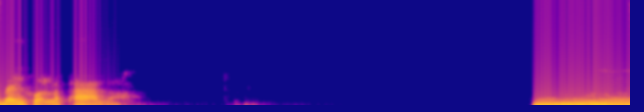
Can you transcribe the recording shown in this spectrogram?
ใบโหระพาเหรอ อืม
